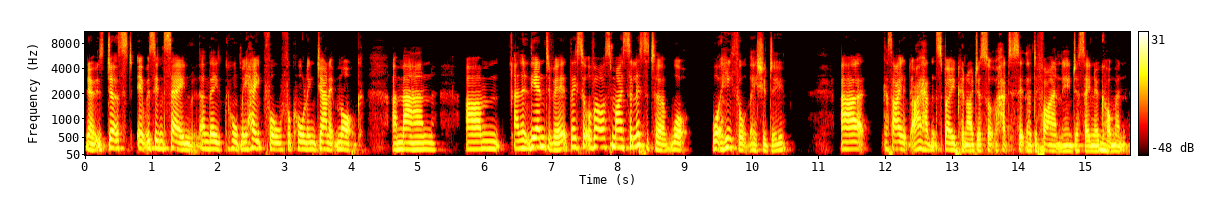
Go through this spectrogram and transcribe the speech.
You know, it was just, it was insane. And they called me hateful for calling Janet Mock a man. Um, and at the end of it, they sort of asked my solicitor what, what he thought they should do. Because I, I hadn't spoken, I just sort of had to sit there defiantly and just say no comment.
